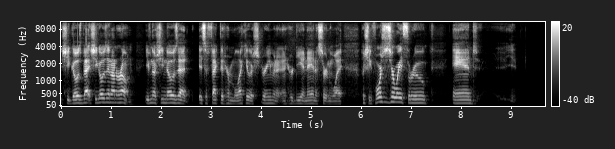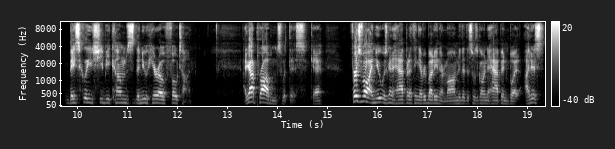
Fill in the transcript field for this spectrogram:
she goes back, she goes in on her own even though she knows that it's affected her molecular stream and, and her DNA in a certain way. So she forces her way through, and basically she becomes the new hero Photon. I got problems with this, okay? First of all, I knew it was going to happen. I think everybody and their mom knew that this was going to happen, but I just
